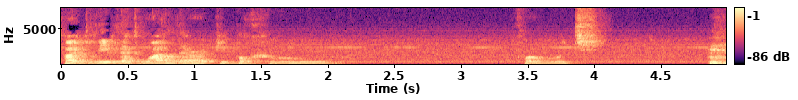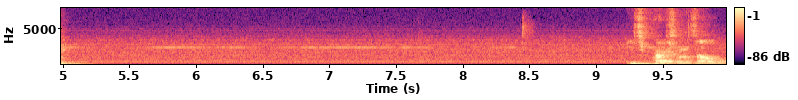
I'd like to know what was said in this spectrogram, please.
So I believe that while there are people who, for which each person's all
